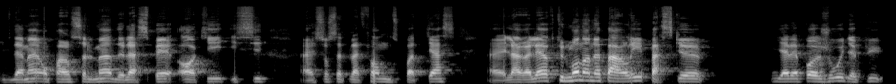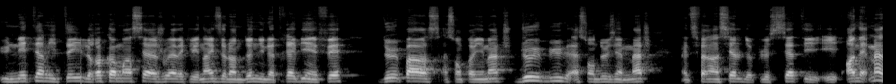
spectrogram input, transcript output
évidemment, on parle seulement de l'aspect hockey ici sur cette plateforme du podcast. la relève, tout le monde en a parlé parce que il n'avait pas joué depuis une éternité. Il recommençait à jouer avec les Knights de London. Il a très bien fait. Deux passes à son premier match, deux buts à son deuxième match, un différentiel de plus 7. Et, et honnêtement,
